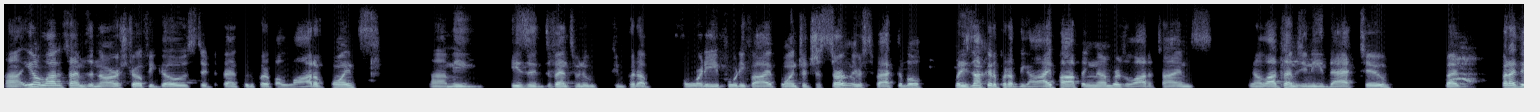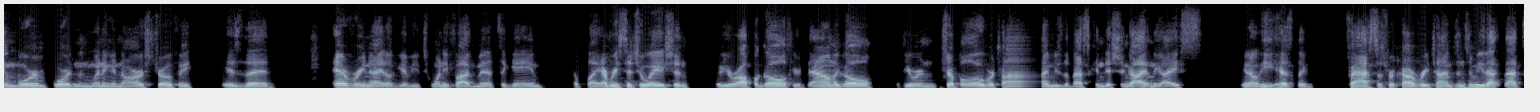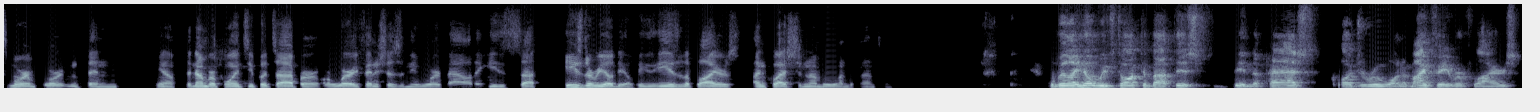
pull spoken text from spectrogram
Uh, you know, a lot of times the Norris Trophy goes to defensemen who put up a lot of points. Um, he he's a defenseman who can put up 40, 45 points, which is certainly respectable. But he's not going to put up the eye-popping numbers. A lot of times, you know, a lot of times you need that too. But but I think more important than winning a Norris Trophy is that every night he'll give you 25 minutes a game. He'll play every situation. If you're up a goal, if you're down a goal, if you're in triple overtime, he's the best conditioned guy on the ice. You know, he has the fastest recovery times, and to me, that that's more important than you know the number of points he puts up or, or where he finishes in the award balloting. He's uh, he's the real deal. He, he is the Flyers' unquestioned number one defenseman. Well, Bill, I know we've talked about this in the past. Claude Giroux, one of my favorite Flyers,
